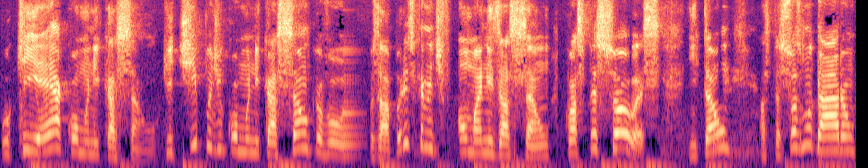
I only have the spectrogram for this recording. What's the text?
o que é a comunicação, que tipo de comunicação que eu vou usar. Por isso que a gente fala humanização com as pessoas. Então, as pessoas mudaram,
